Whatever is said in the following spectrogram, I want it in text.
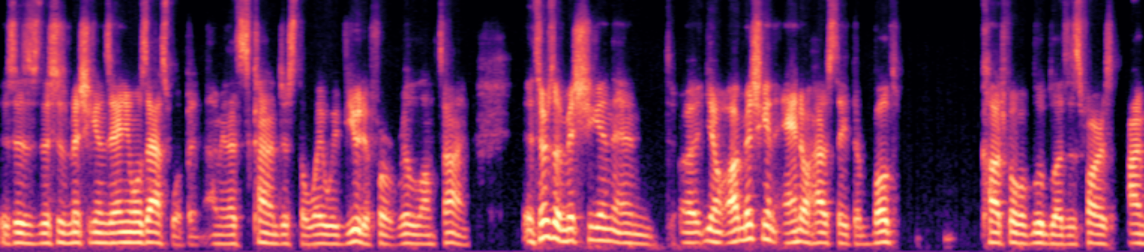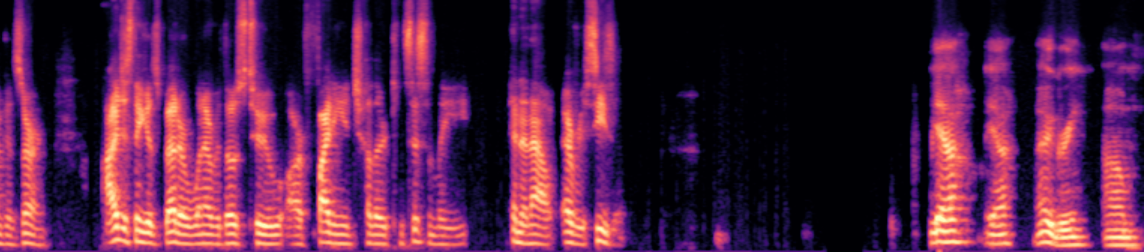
this is this is Michigan's annual ass whooping. I mean, that's kind of just the way we viewed it for a really long time. In terms of Michigan and uh, you know, uh, Michigan and Ohio State, they're both college football blue bloods as far as I'm concerned. I just think it's better whenever those two are fighting each other consistently in and out every season. Yeah, yeah, I agree. Um,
